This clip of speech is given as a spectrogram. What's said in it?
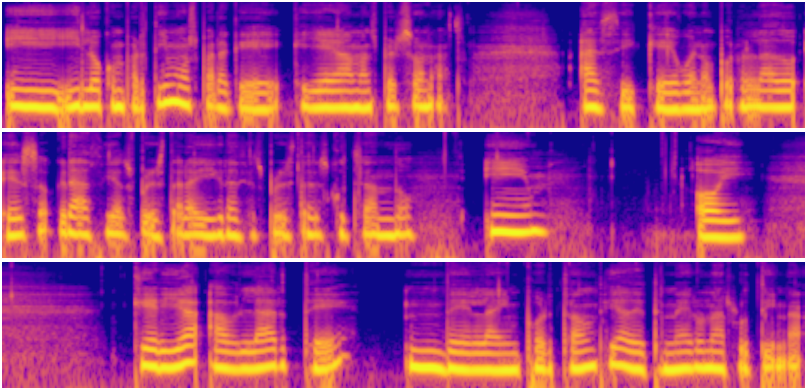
y, lo compartimos para que, que llegue a más personas. Así que bueno, por un lado eso, gracias por estar ahí, gracias por estar escuchando. Y hoy quería hablarte de la importancia de tener una rutina.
